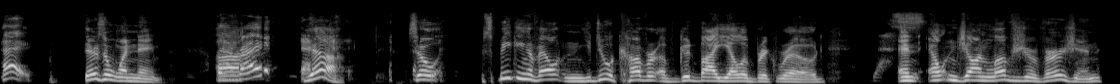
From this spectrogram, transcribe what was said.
hey, There's a one name. that Uh, right? yeah. So speaking of Elton, you do a cover of Goodbye Yellow Brick Road, Yes. and Elton John loves your version.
